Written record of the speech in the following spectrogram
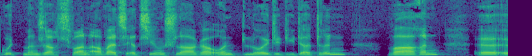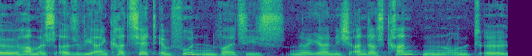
gut, man sagt, es war ein Arbeitserziehungslager und Leute, die da drin waren, äh, äh haben es also wie ein KZ empfunden, weil sie es ne, ja nicht anders kannten und äh,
